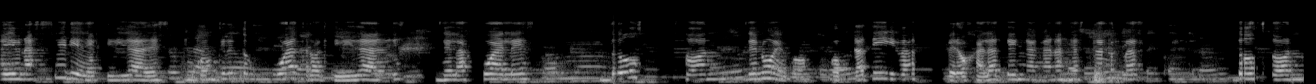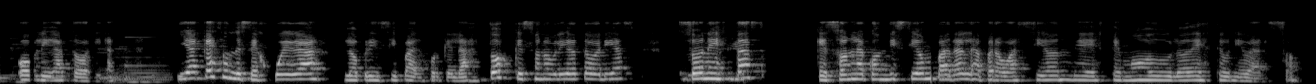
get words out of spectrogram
hay una serie de actividades, en concreto cuatro actividades, de las cuales dos son, de nuevo, optativas, pero ojalá tengan ganas de hacerlas, dos son obligatorias. Y acá es donde se juega lo principal, porque las dos que son obligatorias son estas que son la condición para la aprobación de este módulo, de este universo.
